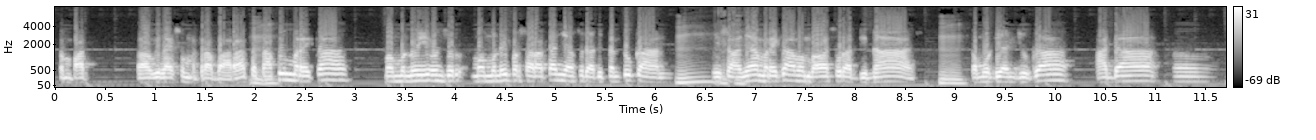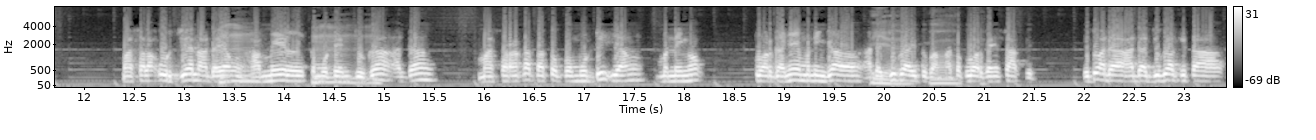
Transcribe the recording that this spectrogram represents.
tempat uh, wilayah Sumatera Barat, Hmm. tetapi mereka memenuhi unsur memenuhi persyaratan yang sudah ditentukan. Hmm, Misalnya mereka membawa surat dinas, hmm, kemudian juga ada eh, masalah urgen, ada yang Hmm. hamil, kemudian Hmm. juga ada masyarakat atau pemudik yang menengok keluarganya yang meninggal, ada Iya. juga itu bang, Oh. atau keluarganya sakit. Itu ada ada juga kita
